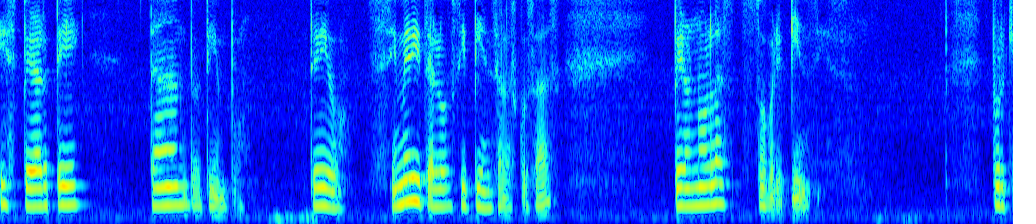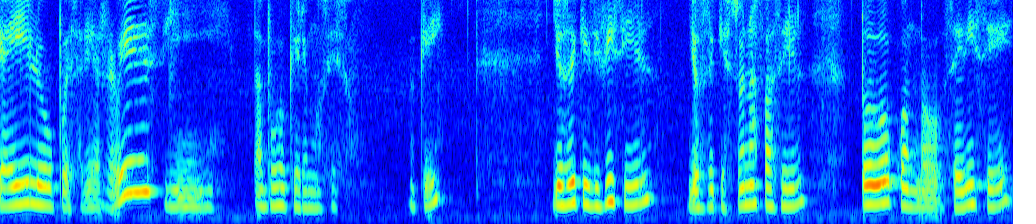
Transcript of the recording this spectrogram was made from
esperarte tanto tiempo. Te digo, sí medítalo, sí piensa las cosas, pero no las sobrepienses porque ahí luego puede salir al revés y tampoco queremos eso, ¿ok? Yo sé que es difícil, yo sé que suena fácil, todo cuando se dice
